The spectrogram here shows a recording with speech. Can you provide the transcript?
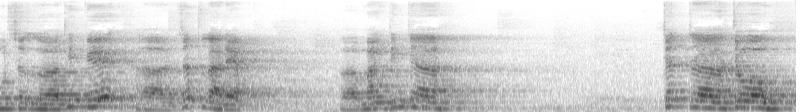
Một sự ờ, thiết kế ờ, rất là đẹp ờ, mang tính chất châu Âu.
